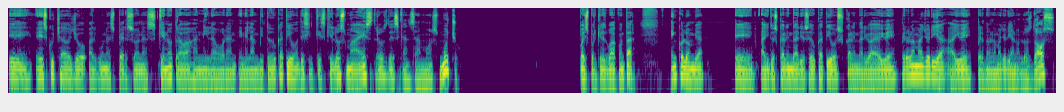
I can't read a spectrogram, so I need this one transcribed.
he escuchado yo algunas personas que no trabajan ni laboran en el ámbito educativo decir que es que los maestros descansamos mucho. Pues porque les voy a contar. En Colombia eh, hay dos calendarios educativos, calendario A y B, pero la mayoría, A y B, perdón, la mayoría no, los dos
